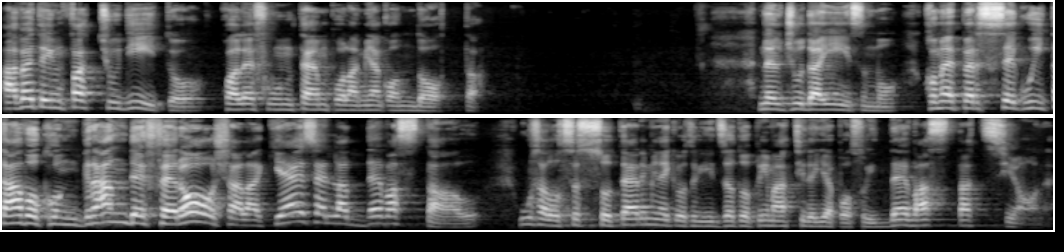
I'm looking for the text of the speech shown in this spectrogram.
Avete infatti udito quale fu un tempo la mia condotta nel giudaismo, come perseguitavo con grande ferocia la Chiesa e la devastavo usa lo stesso termine che ho utilizzato prima Atti degli Apostoli, devastazione.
